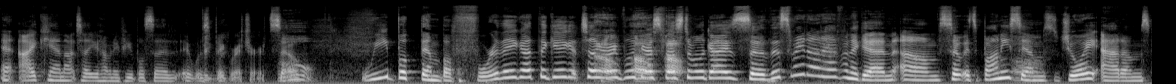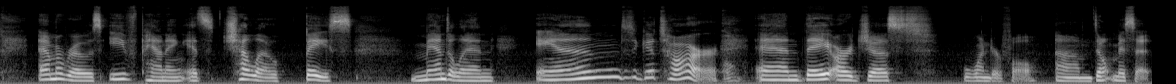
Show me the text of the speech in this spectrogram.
and I cannot tell you how many people said it was Big, Big Richard. So. Oh. We booked them before they got the gig at Telluride oh, Bluegrass oh, oh. Festival, guys. So this may not happen again. Um, so it's Bonnie oh. Sims, Joy Adams, Emma Rose, Eve Panning. It's cello, bass, mandolin, and guitar. Oh. And they are just wonderful. Um, don't miss it.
